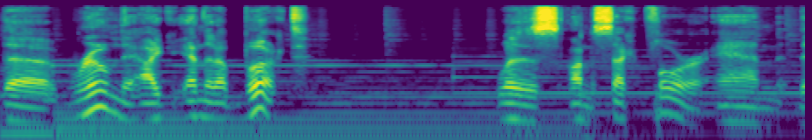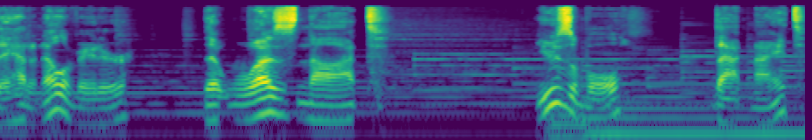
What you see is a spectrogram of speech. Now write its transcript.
the room that I ended up booked was on the second floor and they had an elevator that was not usable that night.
